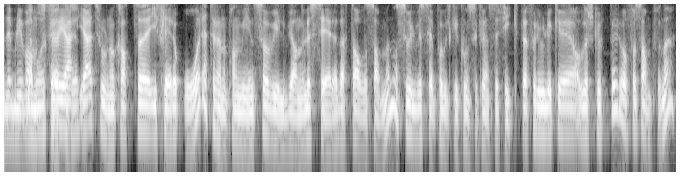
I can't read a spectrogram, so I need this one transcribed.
det blir vanskelig. Jeg, jeg, tror nok at uh, i flere år etter denne pandemien så vil vi analysere dette alle sammen. Og så vil vi se på hvilke konsekvenser fikk det for ulike aldersgrupper og for samfunnet.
